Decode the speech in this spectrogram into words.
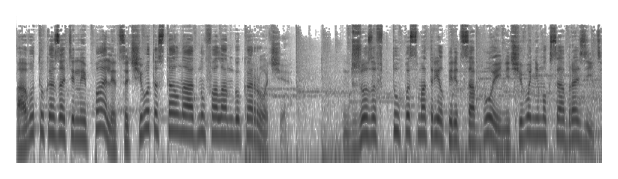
а вот указательный палец от чего-то стал на одну фалангу короче. Джозеф тупо смотрел перед собой и ничего не мог сообразить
